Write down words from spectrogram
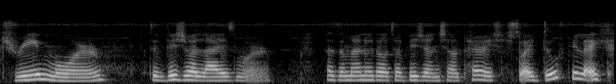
dream more, to visualize more. Because a man without a vision shall perish. So I do feel like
